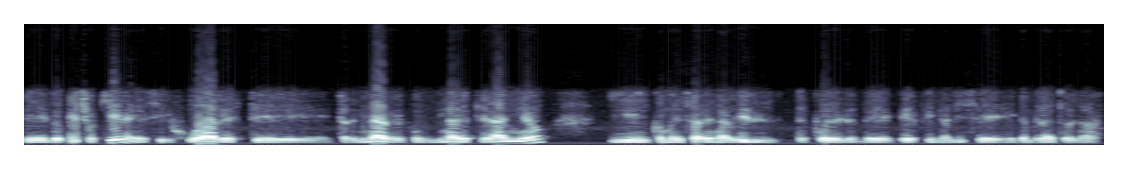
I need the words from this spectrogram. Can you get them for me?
eh, lo que ellos quieren, es decir, jugar, este, terminar, culminar este año y comenzar en abril después de, que finalice el campeonato de la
